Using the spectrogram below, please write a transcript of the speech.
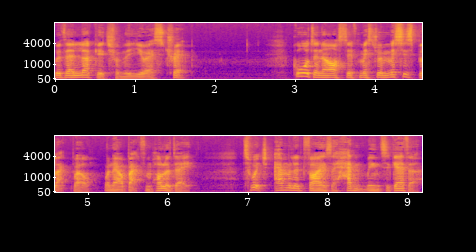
with their luggage from the US trip. Gordon asked if Mr. and Mrs. Blackwell were now back from holiday, to which Amal advised they hadn't been together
